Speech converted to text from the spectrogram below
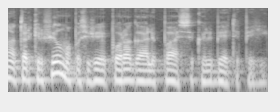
na, tarkim, filmą pasižiūrėjai, pora gali pasikalbėti apie jį.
